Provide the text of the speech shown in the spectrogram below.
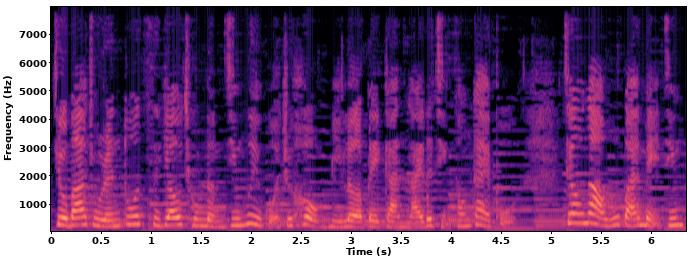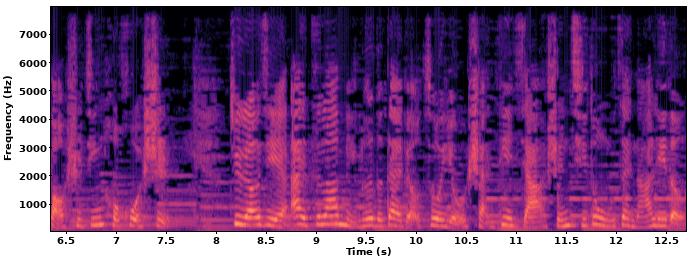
酒吧主人多次要求冷静未果之后，米勒被赶来的警方逮捕，交纳五百美金保释金后获释。据了解，艾兹拉·米勒的代表作有《闪电侠》《神奇动物在哪里》等。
